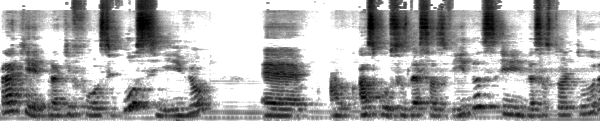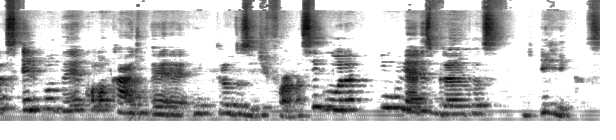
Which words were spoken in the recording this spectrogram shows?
Para quê? Para que fosse possível, é, às custas dessas vidas e dessas torturas, ele poder colocar, é, introduzir de forma segura em mulheres brancas e ricas.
